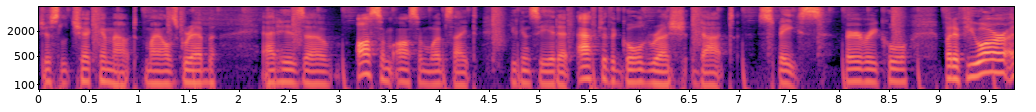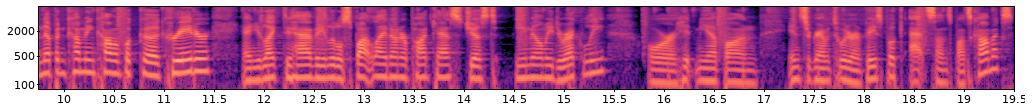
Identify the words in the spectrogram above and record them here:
Just check him out, Miles Greb, at his uh, awesome, awesome website. You can see it at afterthegoldrush.space. Very, very cool. But if you are an up and coming comic book uh, creator and you'd like to have a little spotlight on our podcast, just email me directly or hit me up on Instagram, Twitter, and Facebook at Sunspots Comics,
